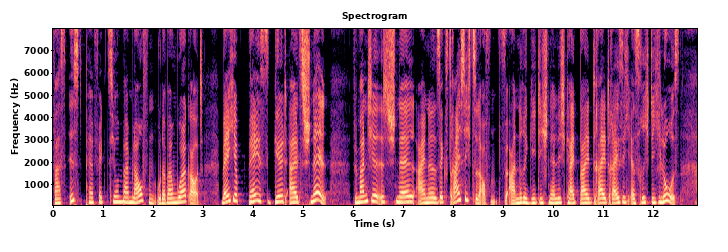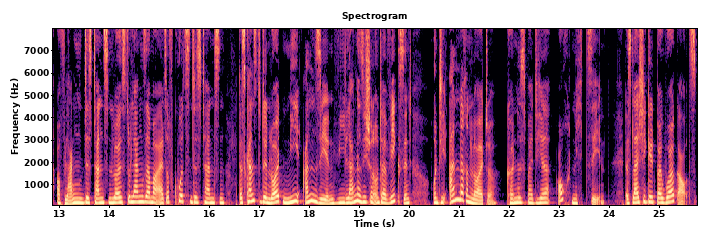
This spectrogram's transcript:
was ist Perfektion beim Laufen oder beim Workout? Welche Pace gilt als schnell? Für manche ist schnell eine 6,30 zu laufen. Für andere geht die Schnelligkeit bei 3,30 erst richtig los. Auf langen Distanzen läufst du langsamer als auf kurzen Distanzen. Das kannst du den Leuten nie ansehen, wie lange sie schon unterwegs sind. Und die anderen Leute können es bei dir auch nicht sehen. Das gleiche gilt bei Workouts.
